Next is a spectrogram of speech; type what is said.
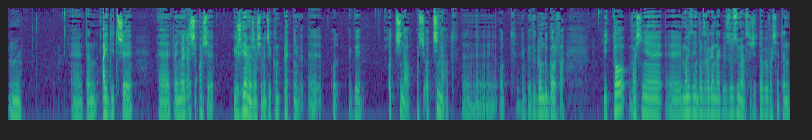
mm, e, ten ID3 e, pewnie mhm. on się, już wiemy, że on się będzie kompletnie e, jakby odcinał, on się odcina od, od jakby wyglądu Golfa. I to właśnie moim zdaniem Volkswagen jakby zrozumiał, w sensie to był właśnie ten,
